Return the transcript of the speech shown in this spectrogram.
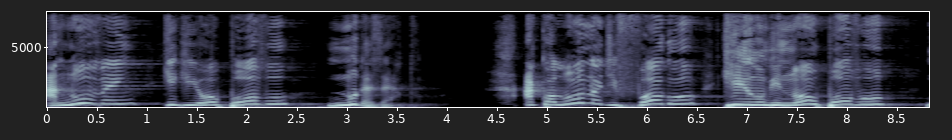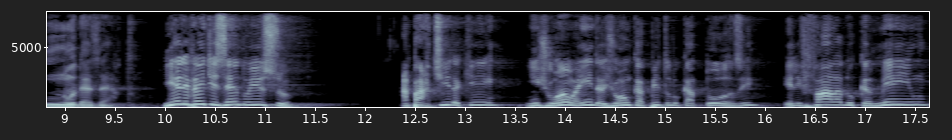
A nuvem que guiou o povo no deserto. A coluna de fogo que iluminou o povo no deserto. E ele vem dizendo isso a partir aqui em João ainda, João capítulo 14, ele fala do caminho,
